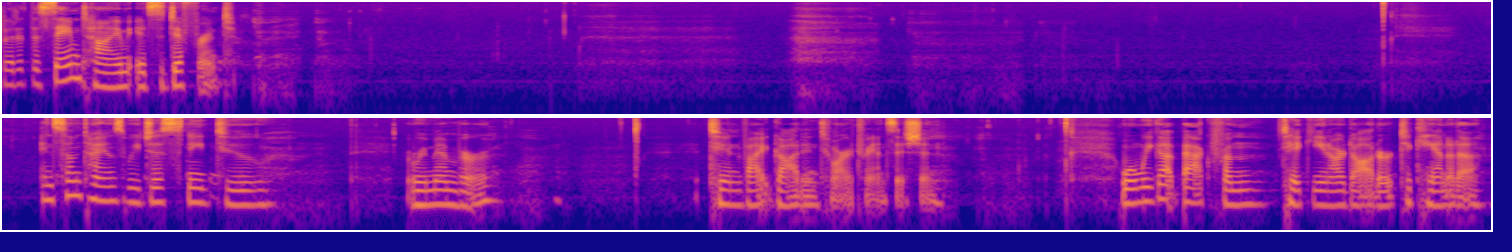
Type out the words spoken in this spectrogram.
But at the same time, it's different. And sometimes we just need to remember to invite God into our transition. When we got back from taking our daughter to Canada,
